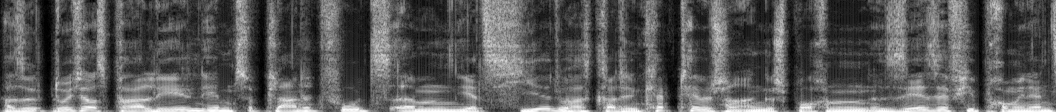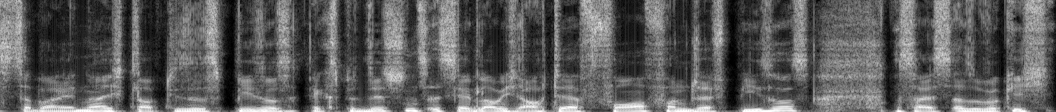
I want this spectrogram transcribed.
Also durchaus Parallelen eben zu Planted Foods. Ähm, jetzt hier, du hast gerade den Cap Table schon angesprochen, sehr, sehr viel Prominenz dabei. Ne? Ich glaube, dieses Bezos Expeditions ist ja, glaube ich, auch der Fonds von Jeff Bezos. Das heißt also wirklich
